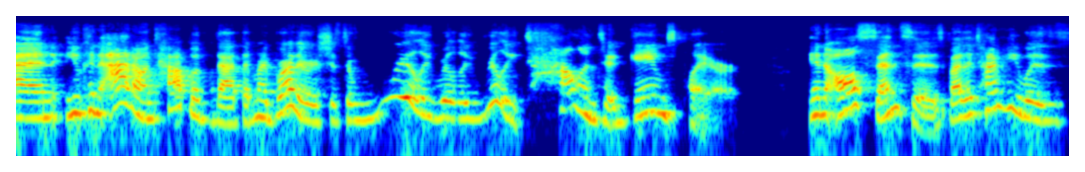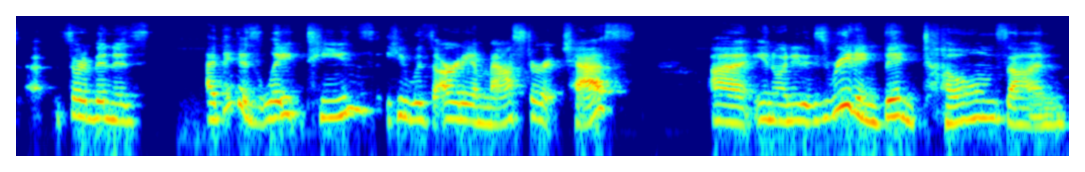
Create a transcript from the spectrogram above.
And you can add on top of that that my brother is just a really, really, really talented games player in all senses. By the time he was uh, sort of in his, I think his late teens, he was already a master at chess. Uh, you know, and he was reading big tomes on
